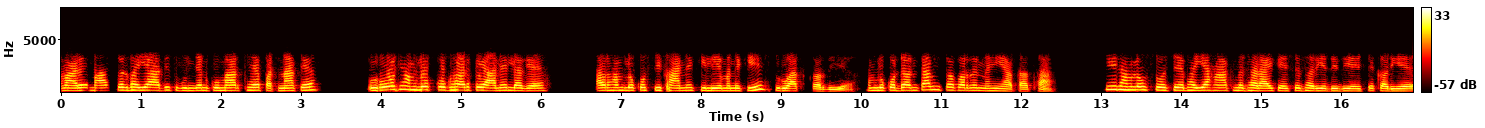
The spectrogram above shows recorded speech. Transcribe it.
हमारे मास्टर भैया आदित्य गुंजन कुमार थे पटना के। रोज हम लोग को घर पे आने लगे और हम लोग को सिखाने के लिए मैंने की शुरुआत कर दिए। हम लोग को डंटा भी पकड़ने नहीं आता था। फिर हम लोग सोचे, भैया, हाथ में धराए कैसे धरिए दीदी? ऐसे करिए।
